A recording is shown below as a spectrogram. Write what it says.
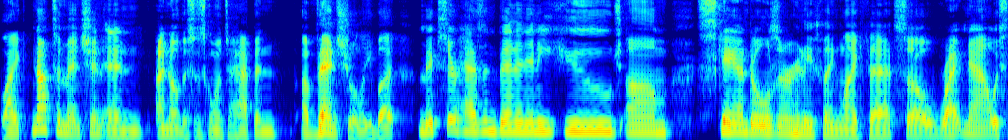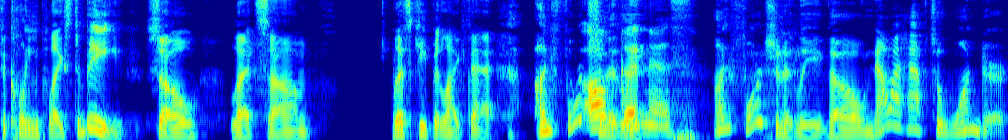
Like, not to mention, and I know this is going to happen eventually, but Mixer hasn't been in any huge um scandals or anything like that. So right now it's the clean place to be. So let's um let's keep it like that. Oh Unfortunately, goodness. unfortunately though, now I have to wonder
